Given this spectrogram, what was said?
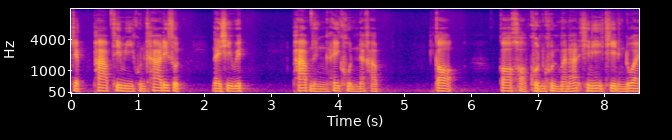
เก็บภาพที่มีคุณค่าที่สุดในชีวิต ภาพหนึ่งให้คุณนะครับ ก็ก็ขอบคุณคุณมาณที่นี้อีกทีหนึ่งด้วย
